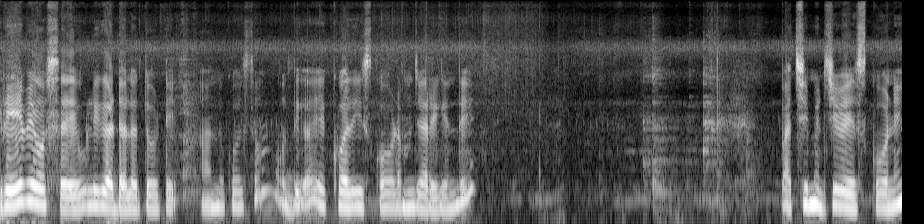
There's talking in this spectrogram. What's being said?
గ్రేవీ వస్తాయి ఉల్లిగడ్డలతోటి. అందుకోసం కొద్దిగా ఎక్కువ తీసుకోవడం జరిగింది. పచ్చిమిర్చి వేసుకొని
